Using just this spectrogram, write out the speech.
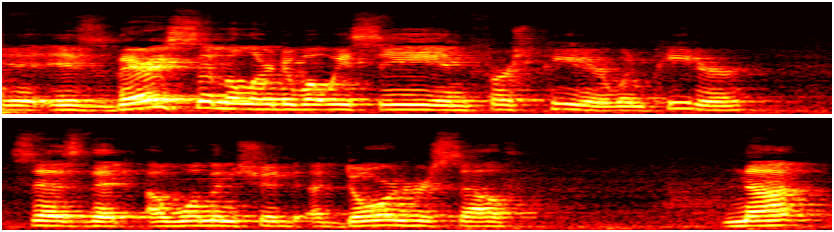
is very similar to what we see in 1 Peter when Peter says that a woman should adorn herself not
